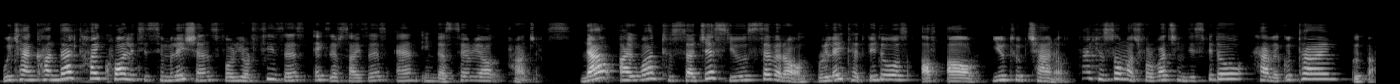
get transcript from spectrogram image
We can conduct high-quality simulations for your thesis, exercises, and industrial projects. Now, I want to suggest you several related videos of our YouTube channel. Thank you so much for watching this video. Have a good time. Goodbye.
